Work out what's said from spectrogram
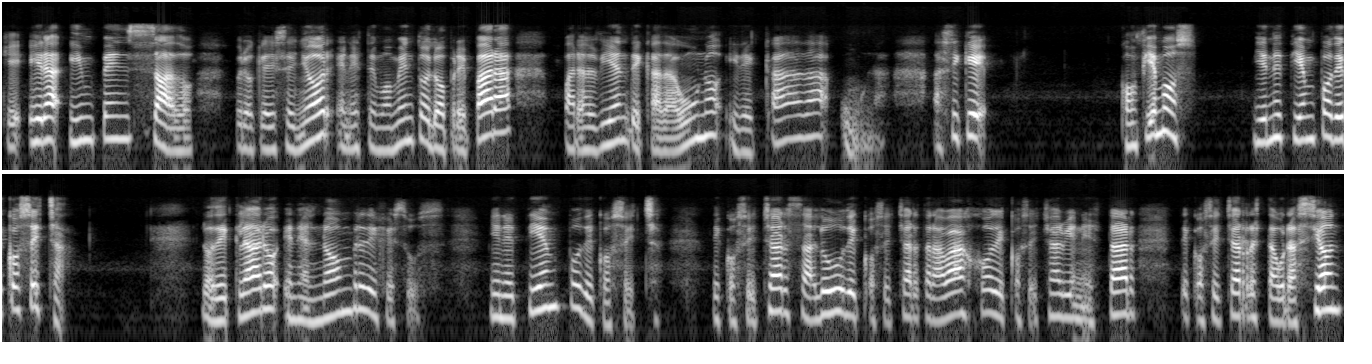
que era impensado, pero que el Señor en este momento lo prepara para el bien de cada uno y de cada una. Así que confiemos, viene tiempo de cosecha. Lo declaro en el nombre de Jesús. Viene tiempo de cosecha, de cosechar salud, de cosechar trabajo, de cosechar bienestar, de cosechar restauración.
